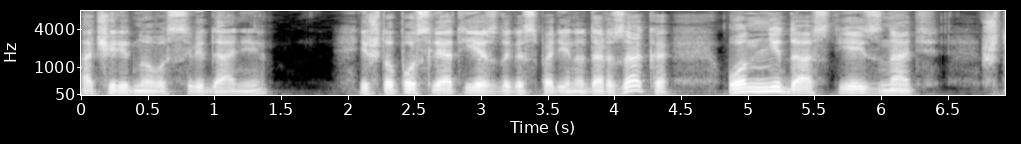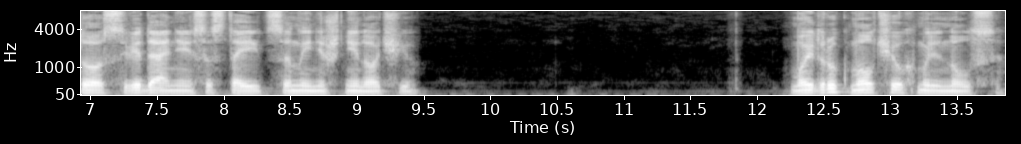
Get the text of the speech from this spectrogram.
очередного свидания, и что после отъезда господина Дарзака он не даст ей знать, что свидание состоится нынешней ночью. Мой друг молча ухмыльнулся.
